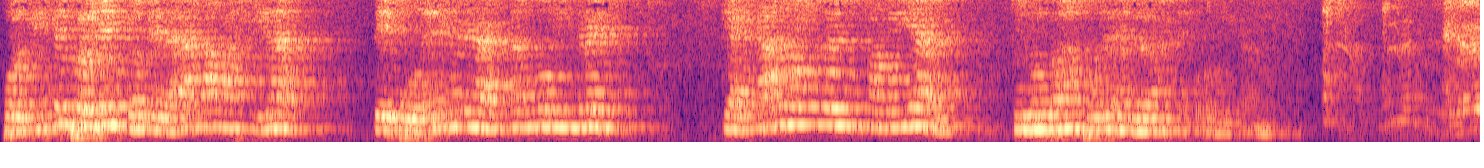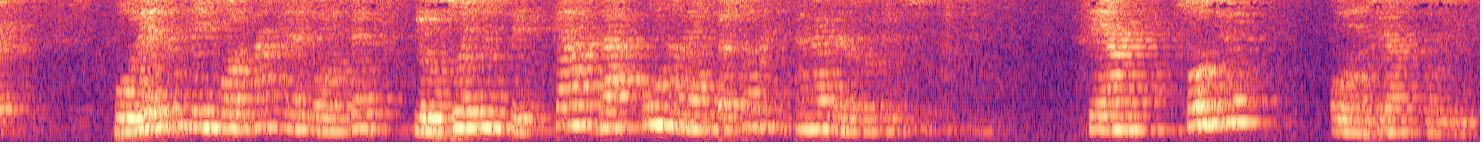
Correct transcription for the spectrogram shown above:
Porque este proyecto te da la capacidad de poder generar tantos ingresos que a cada uno de tus familiares tú los vas a poder ayudar hasta económicamente. Por eso es la importancia de conocer los sueños de cada una de las personas que están alrededor de nosotros. Sean socios o no sean socios.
